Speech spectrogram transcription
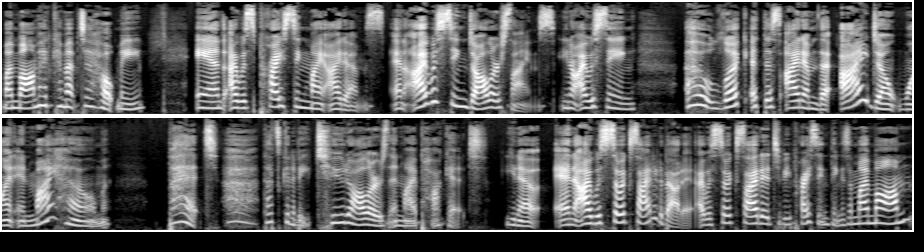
My mom had come up to help me and I was pricing my items and I was seeing dollar signs. You know, I was seeing oh, look at this item that I don't want in my home, but that's going to be $2 in my pocket, you know. And I was so excited about it. I was so excited to be pricing things. And my mom,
